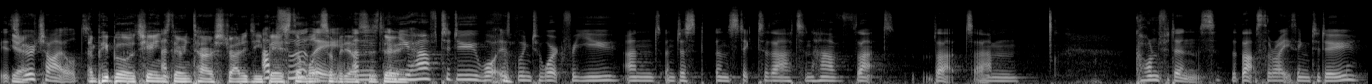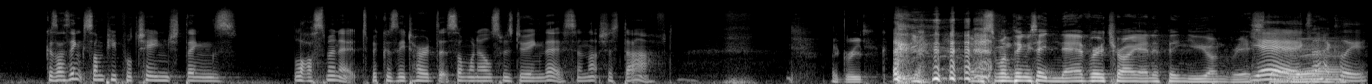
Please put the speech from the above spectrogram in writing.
it's Yeah. your child. And people will change And- their entire strategy based on what somebody else and, is doing. And you have to do what is going to work for you, and and just and stick to that, and have that that um, confidence that that's the right thing to do. Because I think some people change things last minute because they'd heard that someone else was doing this, and that's just daft. Agreed. that was one thing we say: never try anything new on race yeah, day. exactly.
